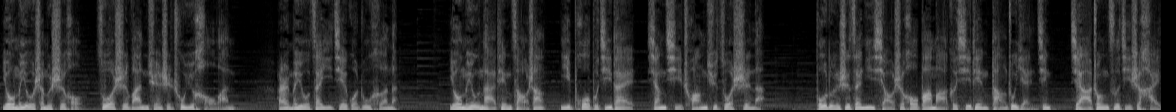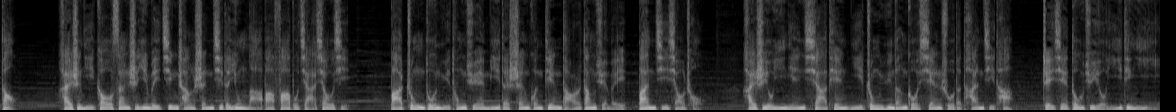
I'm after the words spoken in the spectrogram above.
有没有什么时候做事完全是出于好玩，而没有在意结果如何呢？有没有哪天早上你迫不及待想起床去做事呢？不论是在你小时候把马克西店挡住眼睛，假装自己是海盗。还是你高三是因为经常神气的用喇叭发布假消息，把众多女同学迷得神魂颠倒而当选为班级小丑？还是有一年夏天你终于能够娴熟的弹吉他？这些都具有一定意义。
